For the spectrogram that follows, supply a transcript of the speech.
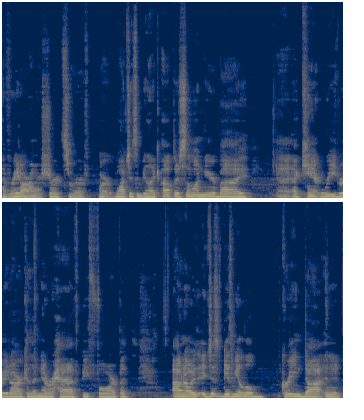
have radar on our shirts or or watches and be like, "Oh, there's someone nearby." I can't read radar because I never have before, but I don't know. It, it just gives me a little green dot and it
